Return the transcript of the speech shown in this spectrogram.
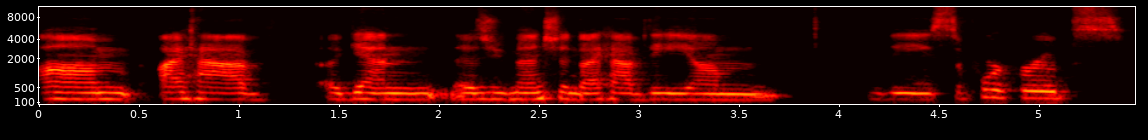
Um, i have again as you mentioned i have the um, the support groups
